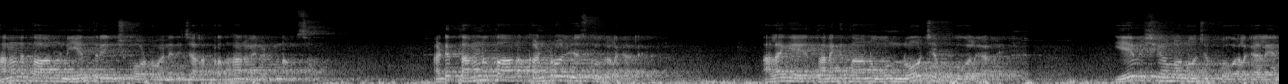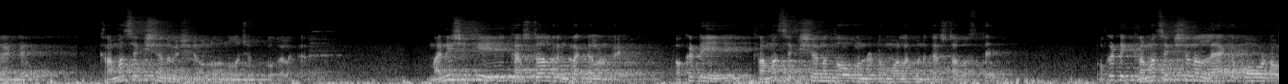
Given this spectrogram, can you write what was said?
తనను తాను నియంత్రించుకోవటం అనేది చాలా ప్రధానమైనటువంటి అంశం. అంటే తనను తాను కంట్రోల్ చేసుకోగలగాలి. అలాగే తనకి తాను నో చెప్పుకోగలగాలి. ఏ విషయంలో నో చెప్పుకోగలగాలి అని అంటే క్రమశిక్షణ విషయంలో నో చెప్పుకోగలగాలి. మనిషికి కష్టాలు రెండు రకాలు ఉంటాయి ఒకటి క్రమశిక్షణతో ఉండటం వల్ల కొన్ని కష్టాలు వస్తాయి. ఒకటి క్రమశిక్షణ లేకపోవడం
